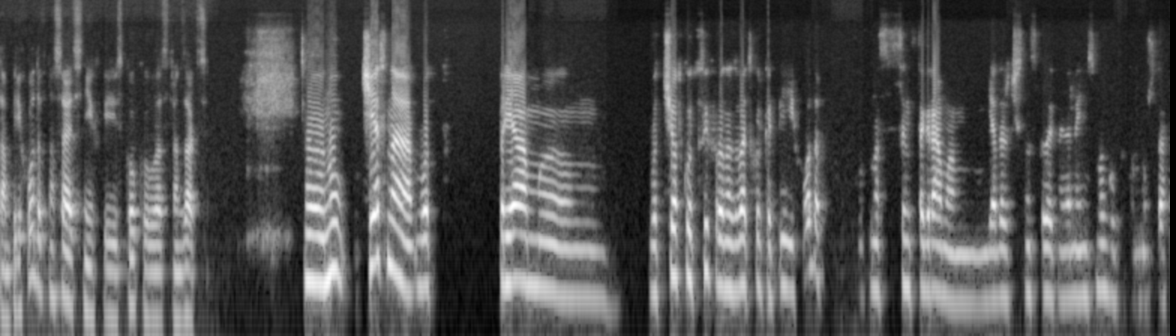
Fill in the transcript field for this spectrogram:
там переходов на сайт с них и сколько у вас транзакций? Э, ну, честно, вот прям вот четкую цифру назвать, сколько переходов у нас с Инстаграмом, я даже, честно сказать, наверное, не смогу, потому что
